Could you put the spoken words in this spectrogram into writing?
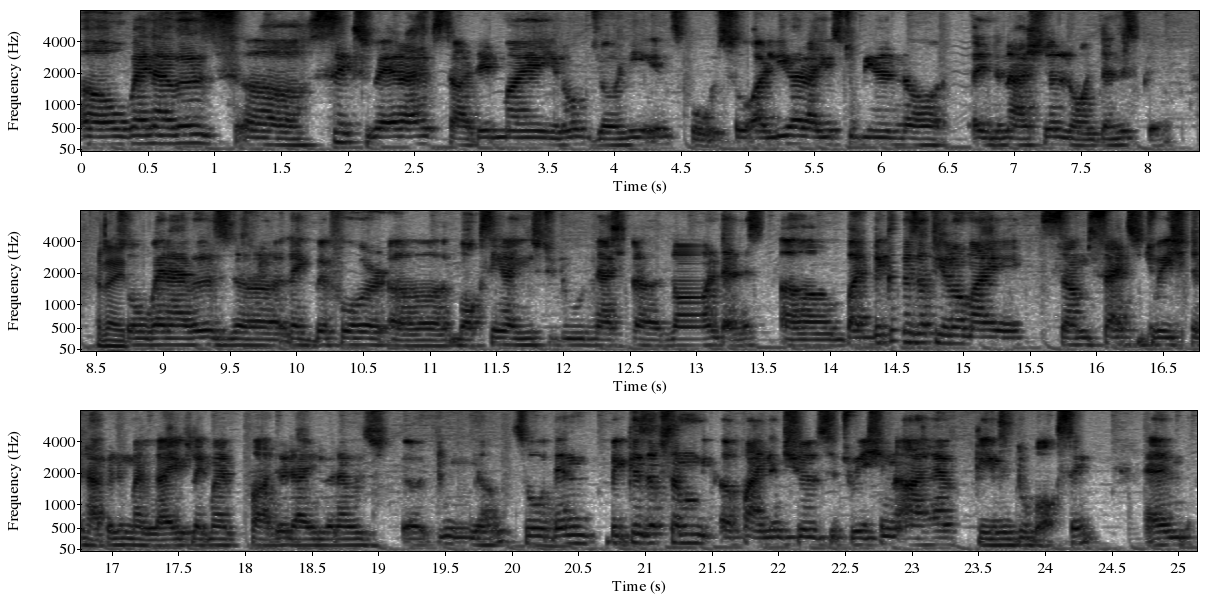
uh, when i was uh, six where i have started my you know journey in sports so earlier i used to be an uh, international lawn tennis player Right. So when I was uh, like before uh, boxing, I used to do national uh, lawn tennis. Um, but because of you know my some sad situation happened in my life, like my father died when I was uh, too young. So then because of some uh, financial situation, I have came into boxing. And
